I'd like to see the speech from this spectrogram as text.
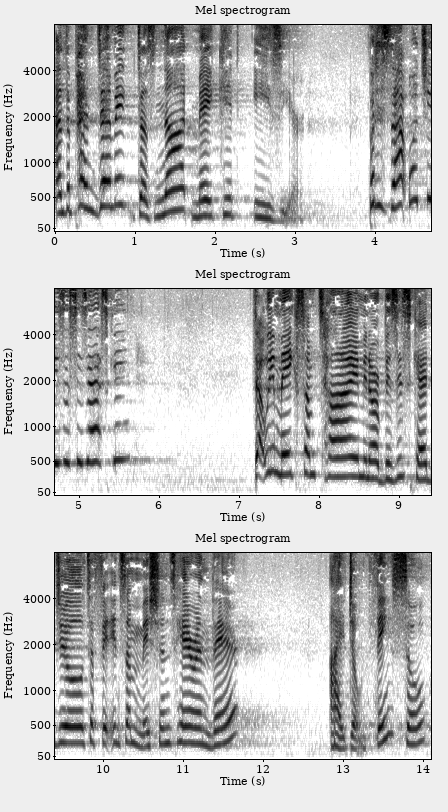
And the pandemic does not make it easier. But is that what Jesus is asking? That we make some time in our busy schedule to fit in some missions here and there? I don't think so.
